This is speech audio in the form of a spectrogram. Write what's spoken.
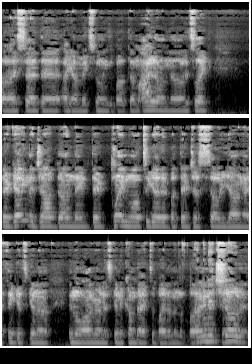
uh, I said that I got mixed feelings about them. I don't know. It's like they're getting the job done. They they're playing well together, but they're just so young. I think it's gonna in the long run, it's gonna come back to bite them in the butt. I mean, it showed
